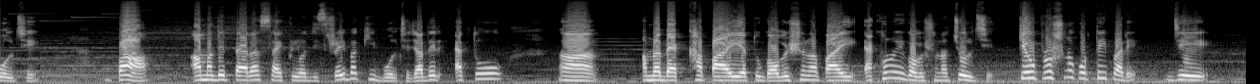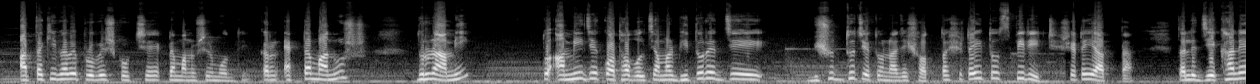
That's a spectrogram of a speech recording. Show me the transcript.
বলছে, বা আমাদের প্যারাসাইকোলজিস্টরাই বা কি বলছে, যাদের এত আমরা ব্যাখ্যা পাই, এত গবেষণা পাই, এখনও এই গবেষণা চলছে। কেউ প্রশ্ন করতেই পারে যে আত্মা কীভাবে প্রবেশ করছে একটা মানুষের মধ্যে? কারণ একটা মানুষ ধরুন আমি, তো আমি যে কথা বলছি, আমার ভিতরের যে বিশুদ্ধ চেতনা, যে সত্তা, সেটাই তো স্পিরিট সেটাই আত্মা। তাহলে যেখানে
